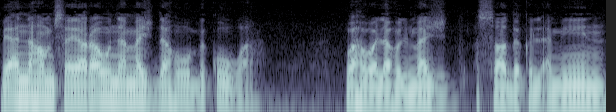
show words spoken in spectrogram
بأنهم سيرون مجده بقوة وهو له المجد الصادق الأمين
